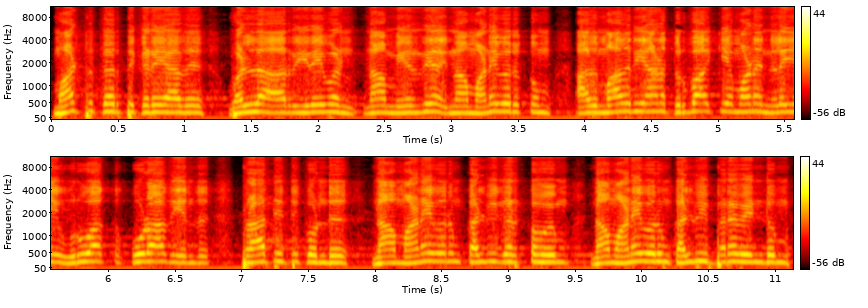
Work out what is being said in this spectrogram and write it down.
மாற்று கருத்து கிடையாது. வல்ல ஆறு இறைவன் நாம் நாம் அனைவருக்கும் அது மாதிரியான துர்பாக்கியமான நிலையை உருவாக்க கூடாது என்று பிரார்த்தித்துக் கொண்டு நாம் அனைவரும் கல்வி கற்கவும் நாம் அனைவரும் கல்வி பெற வேண்டும்.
